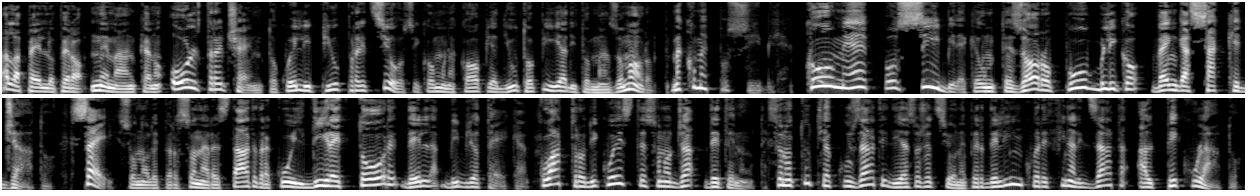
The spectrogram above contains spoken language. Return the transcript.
All'appello però ne mancano oltre 100, quelli più preziosi, come una copia di Utopia di Tommaso Moro. Ma com'è possibile? Come è possibile che un tesoro pubblico venga saccheggiato? Sei sono le persone arrestate, tra cui il direttore della biblioteca. Quattro di queste sono già detenute. Sono tutti accusati di associazione per delinquere finalizzata al peculato.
